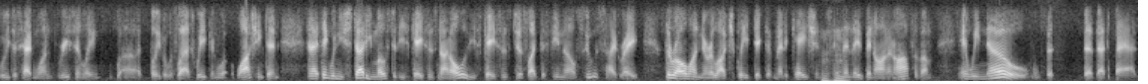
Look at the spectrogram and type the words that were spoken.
We just had one recently uh, I believe it was last week in w- Washington. And I think when you study most of these cases, not all of these cases, just like the female suicide rate, they're all on neurologically addictive medications, Mhm. and then they've been on and off of them. And we know that, that that's bad.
